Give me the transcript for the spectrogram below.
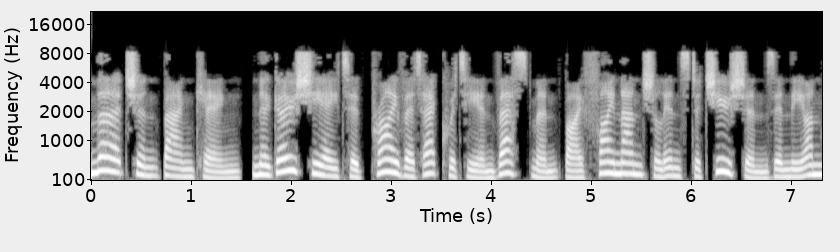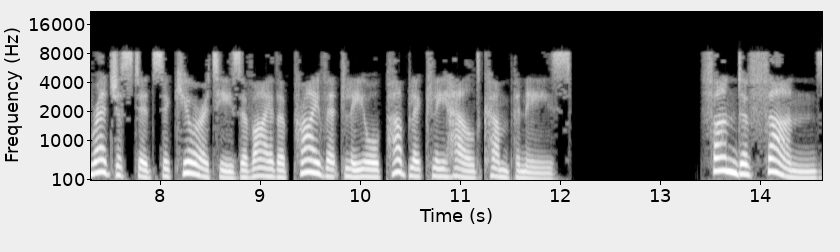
Merchant banking, negotiated private equity investment by financial institutions in the unregistered securities of either privately or publicly held companies. Fund of funds,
